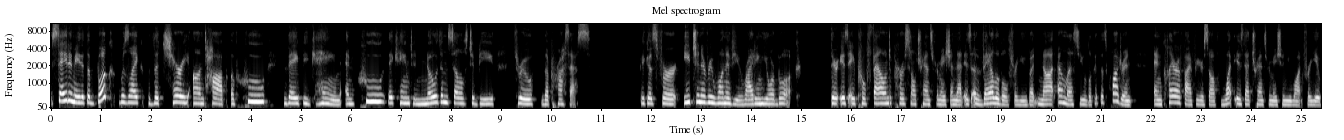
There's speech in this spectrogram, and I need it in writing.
say to me that the book was like the cherry on top of who they became and who they came to know themselves to be through the process. Because for each and every one of you writing your book, there is a profound personal transformation that is available for you, but not unless you look at this quadrant and clarify for yourself what is that transformation you want for you.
